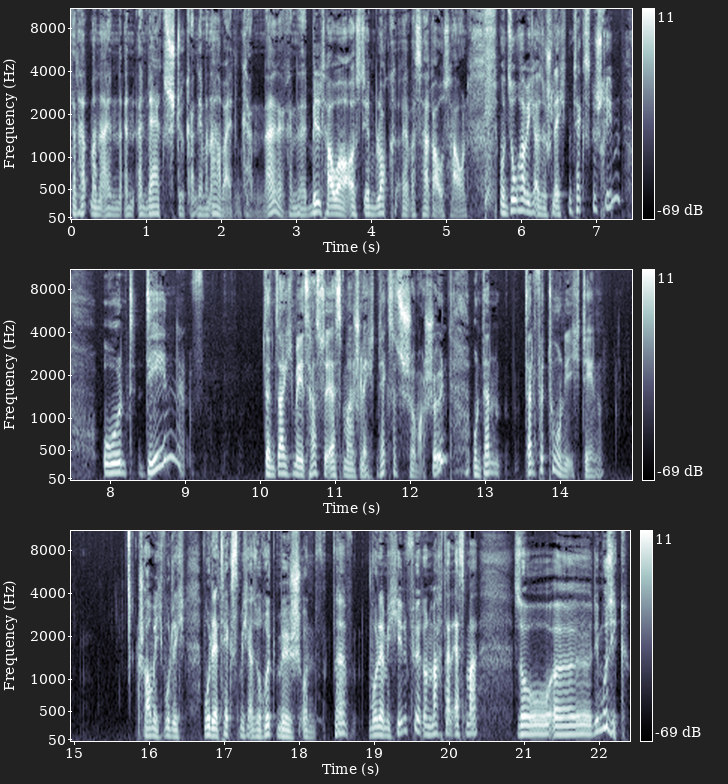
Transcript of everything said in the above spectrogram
Dann hat man ein, ein, ein Werkstück, an dem man arbeiten kann. Ne? Da kann der Bildhauer aus dem Blog äh, was heraushauen. Und so habe ich also schlechten Text geschrieben. Und den dann sage ich mir, jetzt hast du erstmal einen schlechten Text, das ist schon mal schön. Und dann, dann vertone ich den. Schau mich, wo, dich, wo der Text mich also rhythmisch und ne, wo der mich hinführt und macht dann erstmal so äh, die Musik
